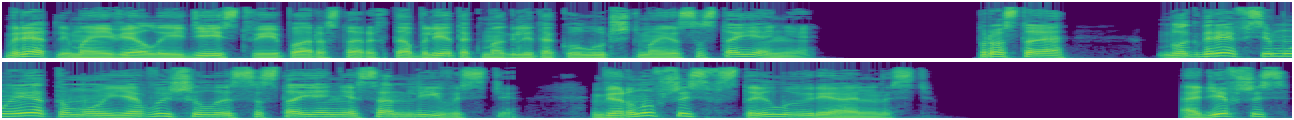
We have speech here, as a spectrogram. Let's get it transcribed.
Вряд ли мои вялые действия и пара старых таблеток могли так улучшить мое состояние. Просто благодаря всему этому я вышел из состояния сонливости, вернувшись в стылую реальность. Одевшись,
